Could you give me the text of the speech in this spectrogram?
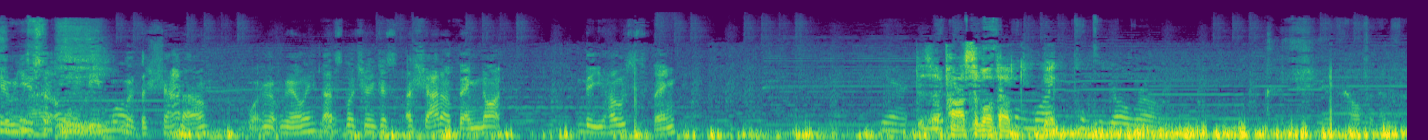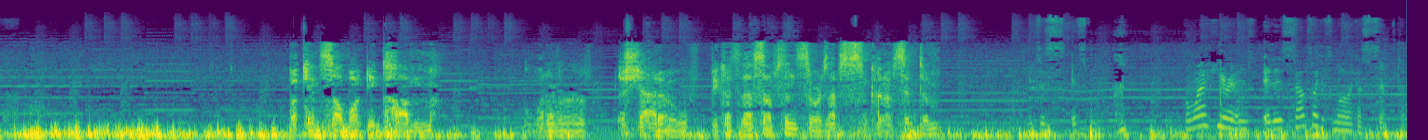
It used to only be with the shadow. What, really? That's literally just a shadow thing, not the host thing. Yeah. Is it maybe possible that something more it- akin to your world? She held it in for that long. But can someone become whatever a shadow because of that substance, or is that some kind of symptom? It just it's from what I hear, it, is, it is sounds like it's more like a symptom.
